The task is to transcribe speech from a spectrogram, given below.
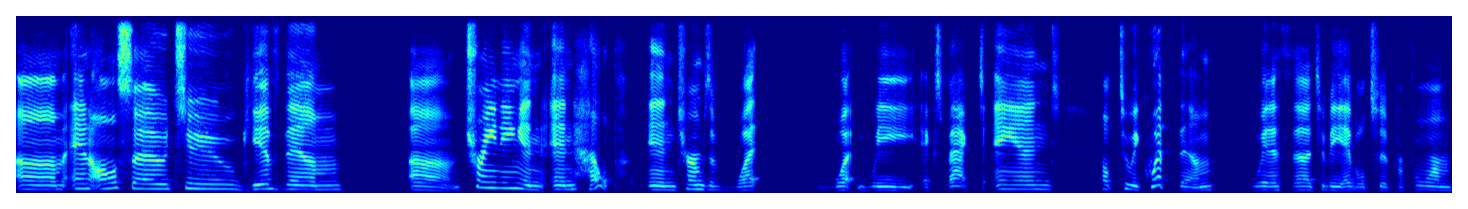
um, and also to give them um, training and, and help in terms of what what we expect and help to equip them with uh, to be able to perform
